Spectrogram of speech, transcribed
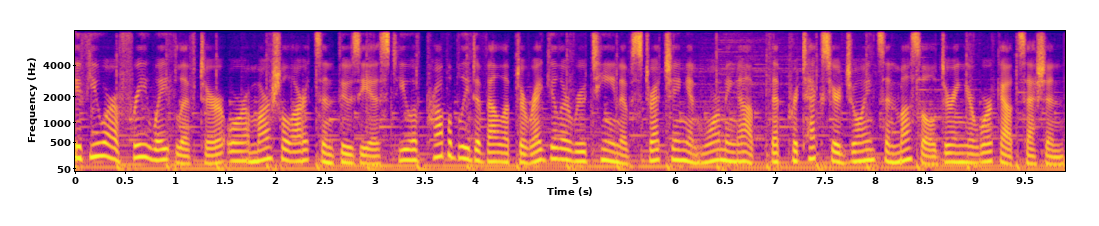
If you are a free weightlifter or a martial arts enthusiast you have probably developed a regular routine of stretching and warming up that protects your joints and muscle during your workout session.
